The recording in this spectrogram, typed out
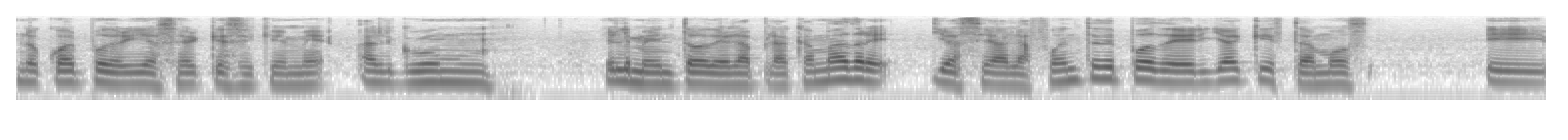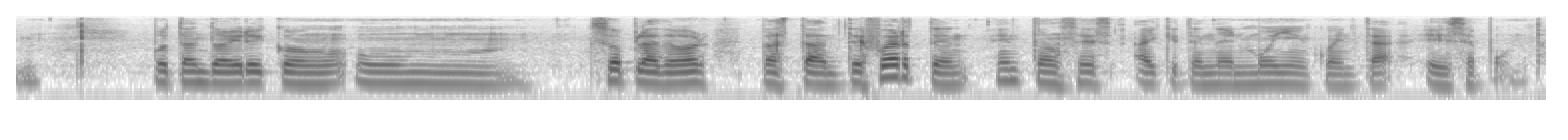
lo cual podría hacer que se queme algún elemento de la placa madre, ya sea la fuente de poder, ya que estamos eh, botando aire con un soplador bastante fuerte, entonces hay que tener muy en cuenta ese punto.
